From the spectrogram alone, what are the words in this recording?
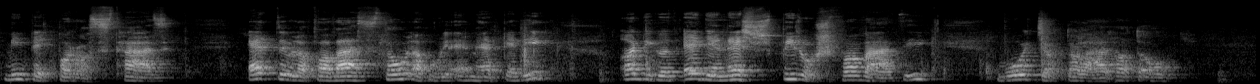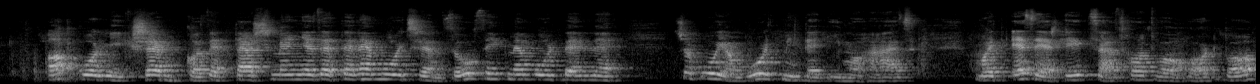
mint egy parasztház. Ettől a favásztól, ahol emelkedik, addig az egyenes piros favázig volt csak található. Akkor még sem kazettás mennyezete nem volt, sem szószék nem volt benne, csak olyan volt, mint egy imaház. Majd 1766-ban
